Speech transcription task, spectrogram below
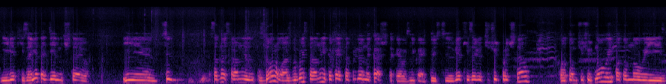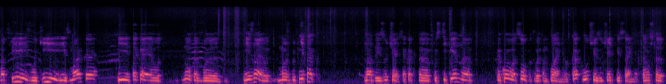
и Ветхий Завет отдельно читаю. И с одной стороны здорово, а с другой стороны какая-то определенная каша такая возникает. То есть Ветхий Завет чуть-чуть прочитал, потом чуть-чуть новый, потом новый из Матфея, из Луки, из Марка. И такая вот, ну, как бы, не знаю, может быть, не так надо изучать, а как-то постепенно какой у вас опыт в этом плане? Вот как лучше изучать Писание? Потому что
